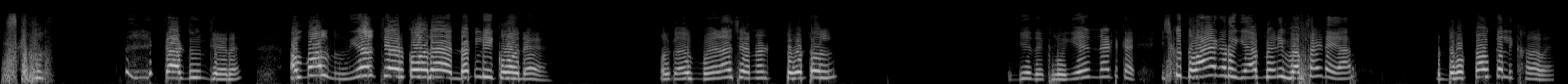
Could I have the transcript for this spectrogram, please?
اس کے پاس کارٹون چیئر ہے۔ اب بال ریئل چیئر کون ہے؟ نکلی کون ہے؟ اور میرا چینل ٹوٹل یہ دیکھ لو یہ نیٹ کا ہے اس کو دبایا کرو یار میری ویب سائٹ ہے یار اور کا لکھا ہوا ہے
